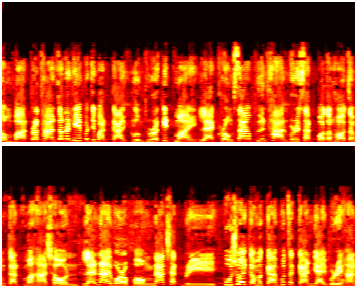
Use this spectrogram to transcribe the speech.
สมบัติ ประธานเจ้าหน้าที่ปฏิบัติการกลุ่มธุรกิจใหม่ และโครงสร้างพื้นฐานบริษัทปตทจำกัดมหาชน และนายวรพงษ์นาคฉัตรี ผู้ช่วยกรรมการผู้จัดการใหญ่บริหาร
